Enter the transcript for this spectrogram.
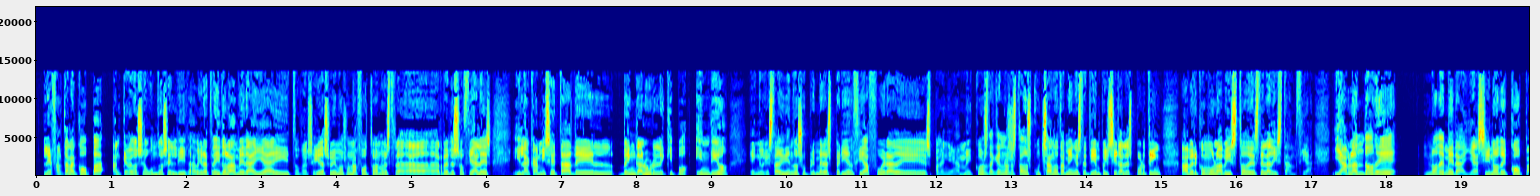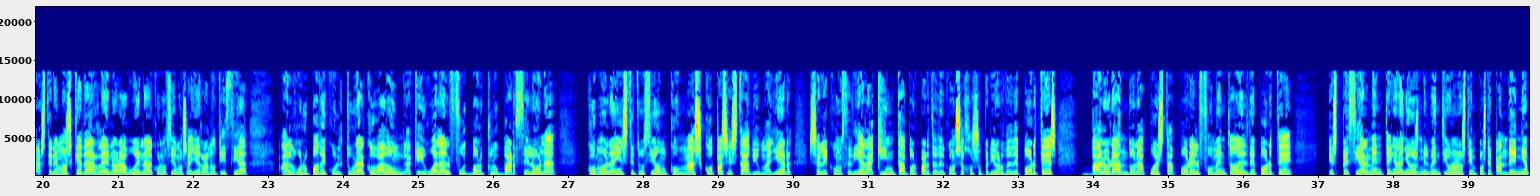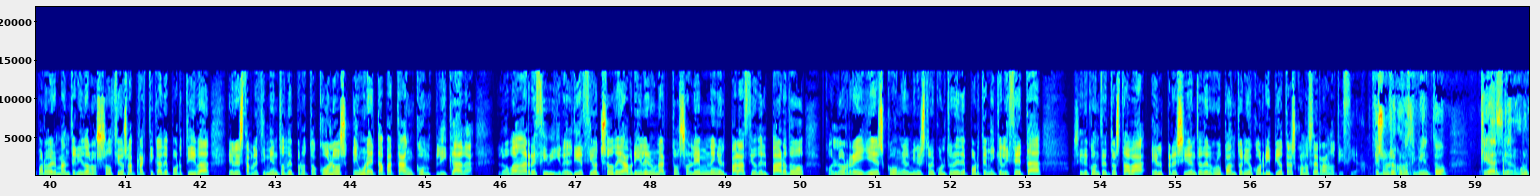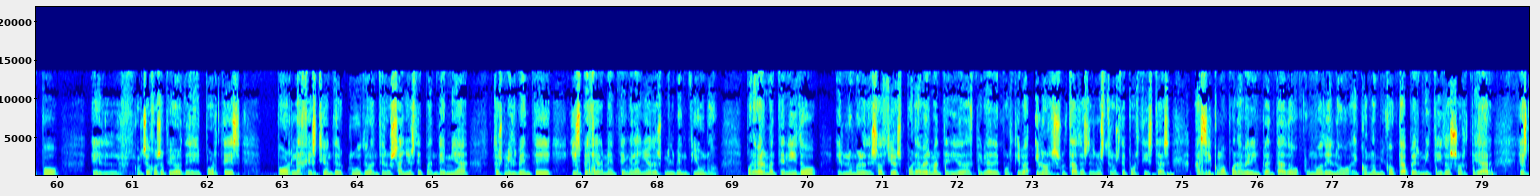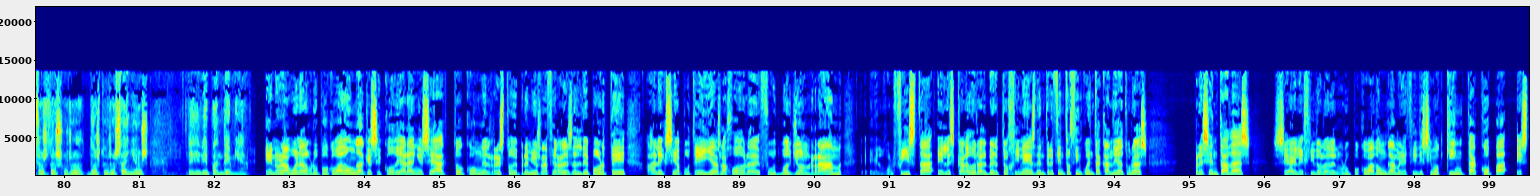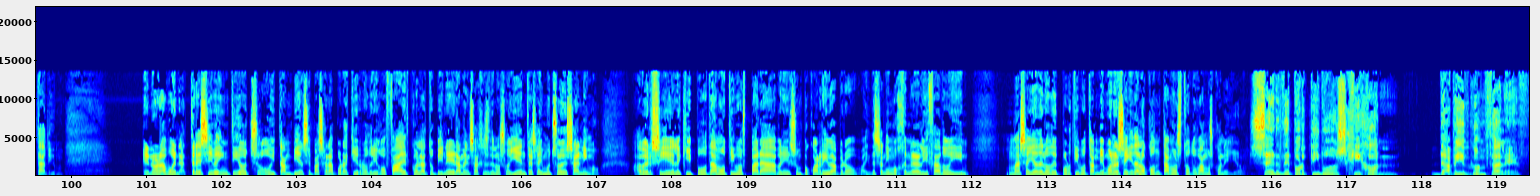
le falta la copa, han quedado segundos en liga, mira, ha traído la medalla y todo. Enseguida subimos una foto a nuestras redes sociales y la camiseta del Bengalur, el equipo indio en el que está viviendo su primera experiencia fuera de España. Me consta que nos ha estado escuchando también este tiempo y siga el Sporting a ver cómo lo ha visto desde la distancia. Y hablando de no de medallas, sino de copas. Tenemos que dar la enhorabuena, conocíamos ayer la noticia, al grupo de cultura Covadonga, que igual al Fútbol Club Barcelona como la institución con más Copas Stadium. Ayer se le concedía la quinta por parte del Consejo Superior de Deportes, valorando la apuesta por el fomento del deporte especialmente en el año 2021, en los tiempos de pandemia, por haber mantenido a los socios la práctica deportiva, el establecimiento de protocolos en una etapa tan complicada. Lo van a recibir el 18 de abril en un acto solemne en el Palacio del Pardo, con los Reyes, con el ministro de Cultura y Deporte, Miquel Iceta. Así de contento estaba el presidente del grupo, Antonio Corripio, tras conocer la noticia. Es un reconocimiento que hace al grupo el Consejo Superior de Deportes por la gestión del club durante los años de pandemia 2020 y especialmente en el año 2021, por haber mantenido el número de socios, por haber mantenido la actividad deportiva y los resultados de nuestros deportistas, así como por haber implantado un modelo económico que ha permitido sortear estos dos, dos duros años eh, de pandemia. Enhorabuena al Grupo Covadonga, que se codeará en ese acto con el resto de premios nacionales del deporte, Alexia Putellas, la jugadora de fútbol, John Ram, el golfista, el escalador Alberto Ginés. De entre 150 candidaturas presentadas, se ha elegido la del Grupo Covadonga, merecidísimo, quinta Copa Stadium. Enhorabuena. 3 y 28. Hoy también se pasará por aquí Rodrigo Fáez con la topinera, mensajes de los oyentes. Hay mucho desánimo. A ver si el equipo da motivos para venirse un poco arriba, pero hay desánimo generalizado y más allá de lo deportivo también. Bueno, enseguida lo contamos todo. Vamos con ello. Ser Deportivos Gijón. David González.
